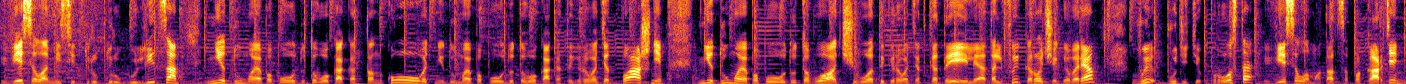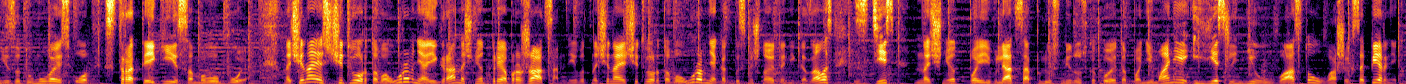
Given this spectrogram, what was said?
весело месить друг другу лица, не думая по поводу того, как оттанковывать, не думая по поводу того, как отыгрывать от башни, не думая по поводу того, от чего отыгрывать от КД или от альфы. Короче говоря, вы будете просто весело мотаться по карте, не задумываясь о стратегии самого боя. Начиная с четвертого уровня, игра начнет преображаться. И вот начиная с четвертого уровня, как бы смешно это ни казалось, здесь начнет появляться плюс-минус какое-то понимание. И если не у вас, то у ваших соперников.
